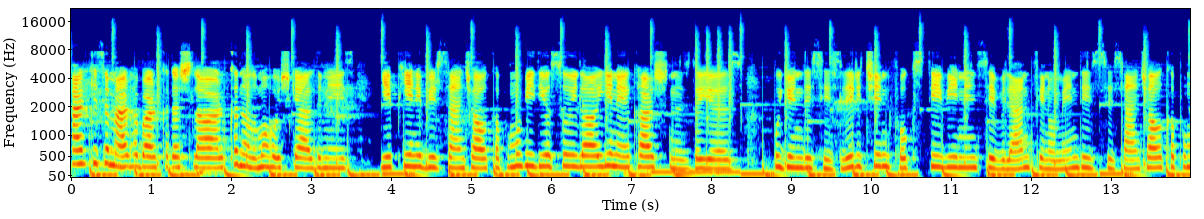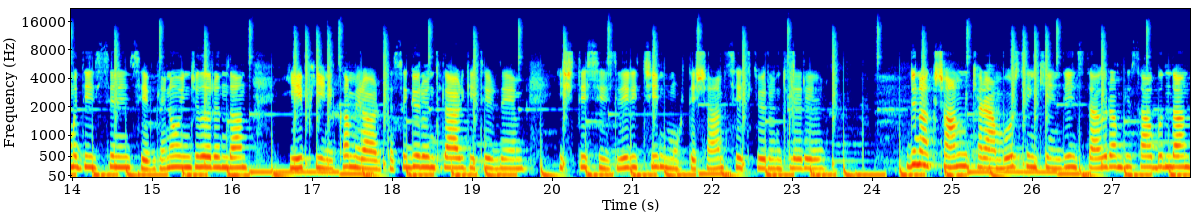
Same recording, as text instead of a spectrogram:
Herkese merhaba arkadaşlar. Kanalıma hoş geldiniz. Yepyeni bir Sen Çal Kapımı videosuyla yine karşınızdayız. Bugün de sizler için Fox TV'nin sevilen fenomen dizisi Sen Çal Kapımı dizisinin sevilen oyuncularından yepyeni kamera arkası görüntüler getirdim. İşte sizler için muhteşem set görüntüleri. Dün akşam Kerem Bürsin kendi Instagram hesabından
